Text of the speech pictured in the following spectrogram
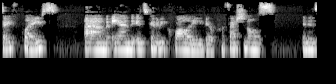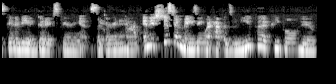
safe place. Um, and it's going to be quality. They're professionals and it's going to be a good experience that Yep. they're going to have. And it's just amazing what happens when you put people who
